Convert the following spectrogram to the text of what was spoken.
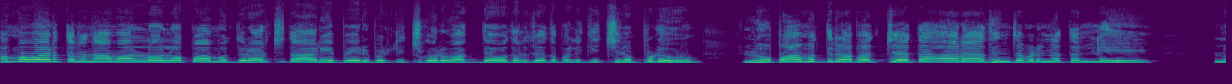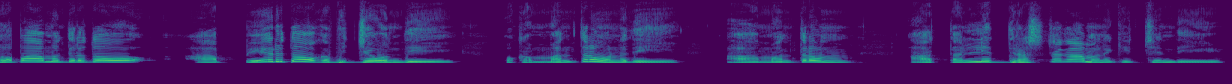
అమ్మవారు తన నామాల్లో లోపాముద్రార్చిత అనే పేరు పెట్టించుకొని వాగ్దేవతల చేత పలికిచ్చినప్పుడు లోపాముద్ర చేత ఆరాధించబడిన తల్లి లోపాముద్రతో ఆ పేరుతో ఒక విద్య ఉంది ఒక మంత్రం ఉన్నది. ఆ మంత్రం ఆ తల్లి ద్రష్టగా మనకిచ్చింది.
